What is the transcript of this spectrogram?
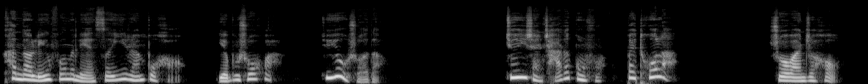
看到林峰的脸色依然不好，也不说话，就又说道：“就一盏茶的功夫，拜托了。”说完之后，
